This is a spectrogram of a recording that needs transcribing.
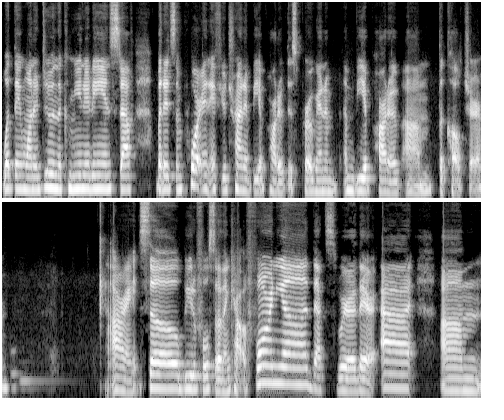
what they want to do in the community and stuff but it's important if you're trying to be a part of this program and, and be a part of um, the culture. All right so beautiful southern california that's where they're at. Um,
